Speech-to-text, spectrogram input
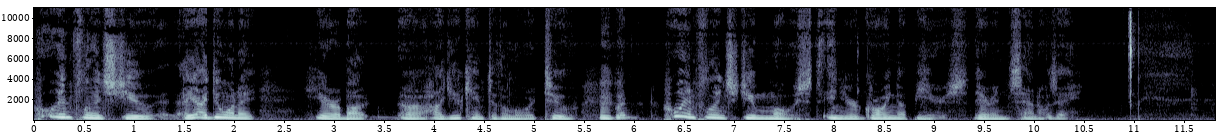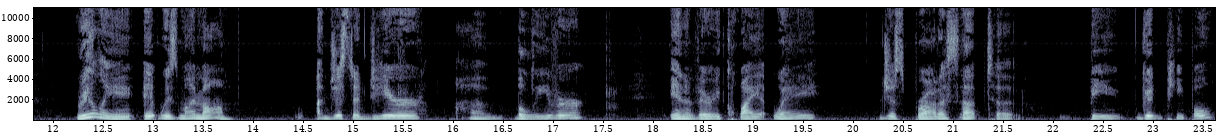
who influenced you? I, I do want to hear about uh, how you came to the Lord too. Mm-hmm. But who influenced you most in your growing up years there in San Jose? Really, it was my mom. Just a dear uh, believer in a very quiet way. Just brought us up to be good people.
